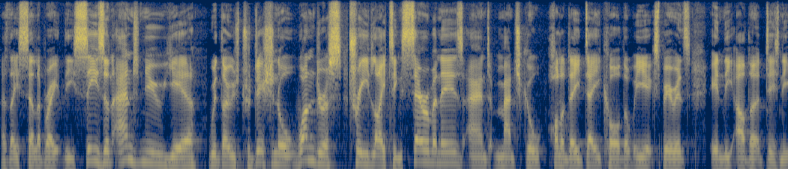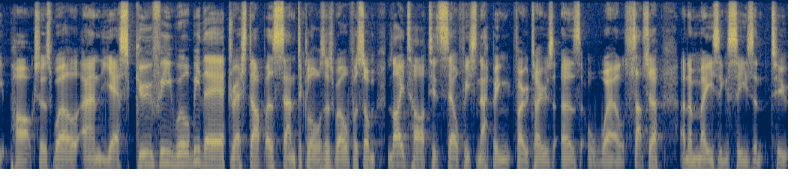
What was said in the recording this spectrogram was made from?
as they celebrate the season and new year with those traditional wondrous tree lighting ceremonies and magical holiday decor that we experience in the other Disney parks as well. And yes, Goofy will be there dressed up as Santa Claus as well for some light-hearted selfie snapping photos as well. Such a an amazing season to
